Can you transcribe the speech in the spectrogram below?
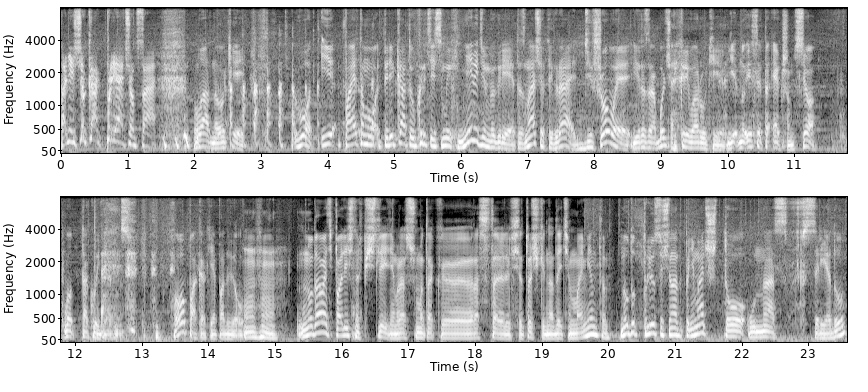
Они еще как прячутся! Ладно, окей. Вот, и поэтому перекаты укрытия, если мы их не видим в игре, это значит, игра дешевая и разработчики криворукие. Но если это экшен, все. Вот такой диагноз. Опа, как я подвел. Ну, давайте по личным впечатлениям, раз уж мы так э, расставили все точки над этим моментом. Ну, тут плюс еще надо понимать, что у нас в среду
